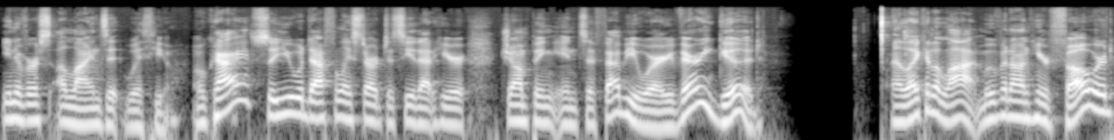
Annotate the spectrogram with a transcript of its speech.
Universe aligns it with you. Okay? So you would definitely start to see that here jumping into February. Very good. I like it a lot. Moving on here forward,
